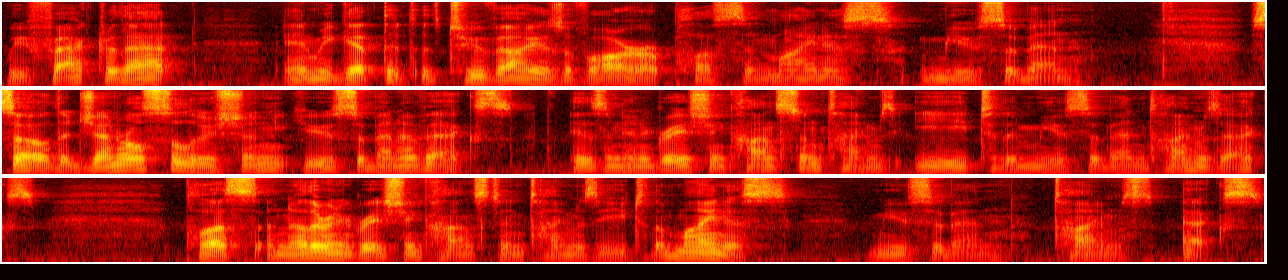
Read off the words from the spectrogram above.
We factor that, and we get that the two values of r are plus and minus mu sub n. So the general solution, u sub n of x, is an integration constant times e to the mu sub n times x, plus another integration constant times e to the minus mu sub n times x.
